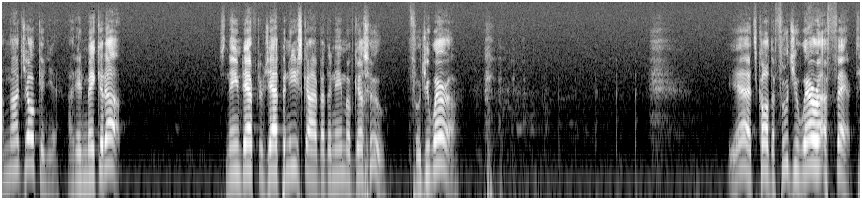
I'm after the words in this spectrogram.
I'm not joking you. I didn't make it up. It's named after a Japanese guy by the name of guess who? Fujiwara. yeah, it's called the Fujiwara effect.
